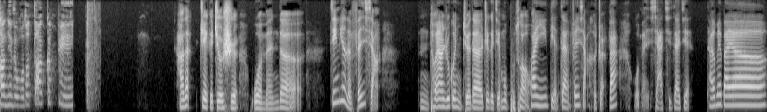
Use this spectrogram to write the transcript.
많이도 얻었다 학급비. 好的，这个就是我们的今天的分享。嗯，同样，如果你觉得这个节目不错，欢迎点赞、分享和转发。我们下期再见，台妹拜哟。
